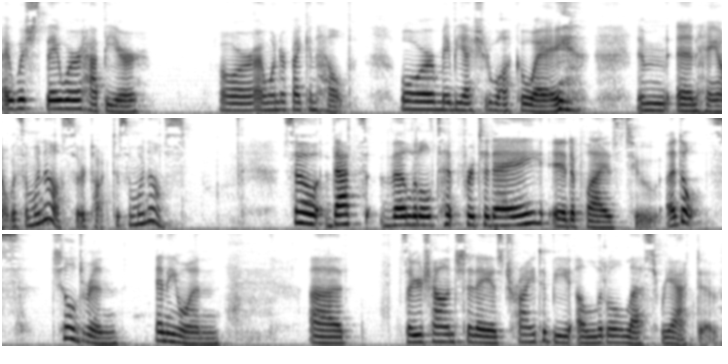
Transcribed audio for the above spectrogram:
I wish they were happier. Or I wonder if I can help. Or maybe I should walk away and, and hang out with someone else or talk to someone else. So that's the little tip for today. It applies to adults, children, anyone. Uh, so your challenge today is try to be a little less reactive.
